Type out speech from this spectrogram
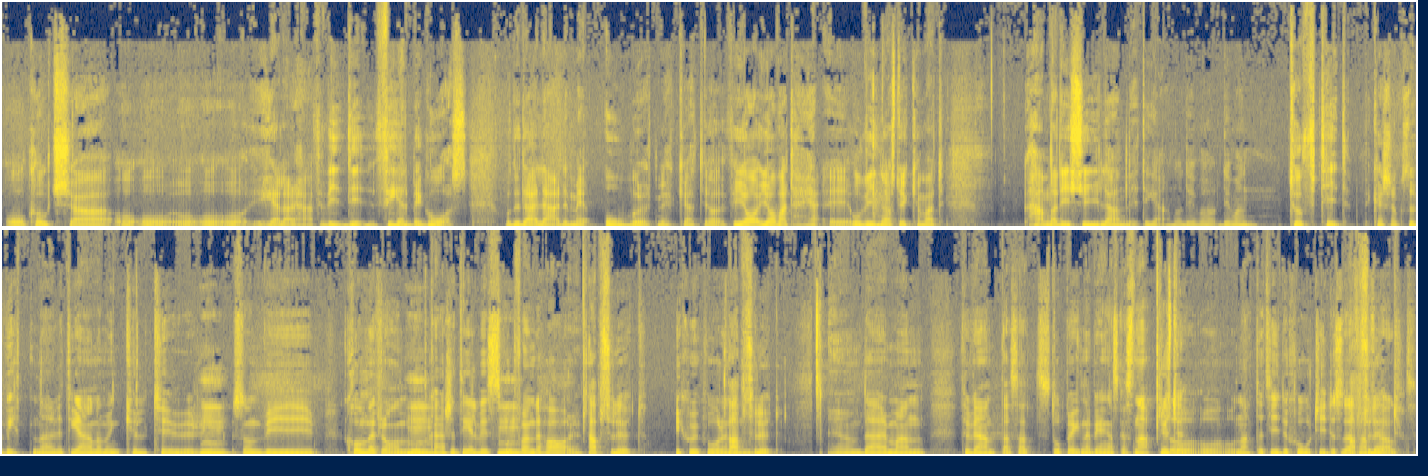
och coacha och, och, och, och hela det här. För vi, det, fel begås. Och det där lärde mig oerhört mycket. Att jag, för jag, jag varit, och vi några stycken varit, hamnade i kylan lite grann och det var, det var en tuff tid. Det kanske också vittnar lite grann om en kultur mm. som vi kommer ifrån mm. och kanske delvis mm. fortfarande har. Absolut i sjukvården. Absolut. Eh, där man förväntas att stå på egna ben ganska snabbt. Och, och, och nattetid och jourtid och sådär framförallt.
